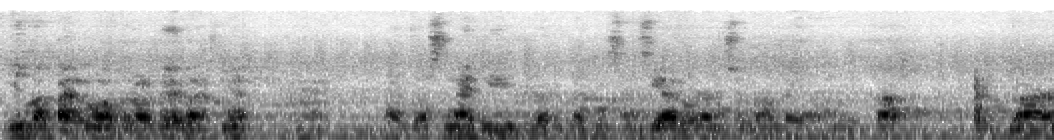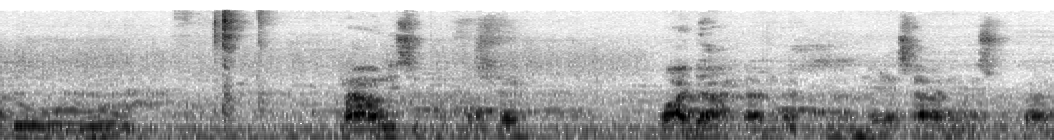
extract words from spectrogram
ini makan ngobrol bebasnya. Atasnya di organisasi aluran sebagai anggota gaduh nah disebut teh? Wadah kan ya. Saran masukan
